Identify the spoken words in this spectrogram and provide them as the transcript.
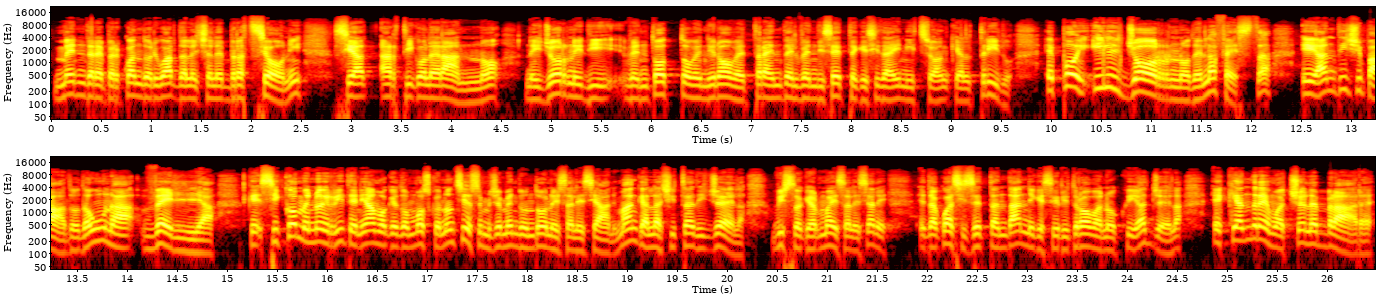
mentre per quanto riguarda le celebrazioni si articoleranno nei giorni di 28, 29, 30 e il 27 che si dà inizio anche al triduo. E poi il giorno della festa è anticipato da una veglia che siccome noi riteniamo che Don Bosco non sia semplicemente un dono ai salesiani ma anche alla città di Gela visto che ormai i salesiani è da quasi 70 anni che si ritrovano qui a Gela e che andremo a celebrare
